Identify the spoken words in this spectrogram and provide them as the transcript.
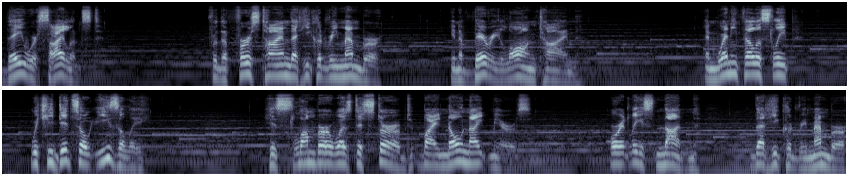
they were silenced. For the first time that he could remember in a very long time. And when he fell asleep, which he did so easily, his slumber was disturbed by no nightmares, or at least none that he could remember.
